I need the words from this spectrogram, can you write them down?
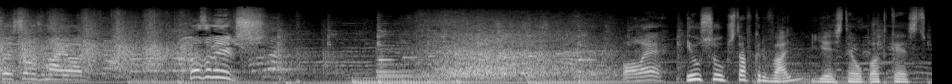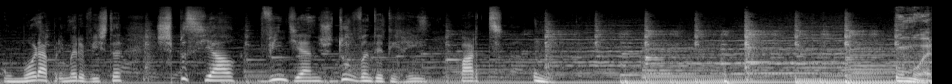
Vocês são os maiores. Meus amigos. Olé. Eu sou o Gustavo Carvalho e este é o podcast Humor à Primeira Vista, especial 20 anos do Levanta-te Ri, parte 1. Humor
